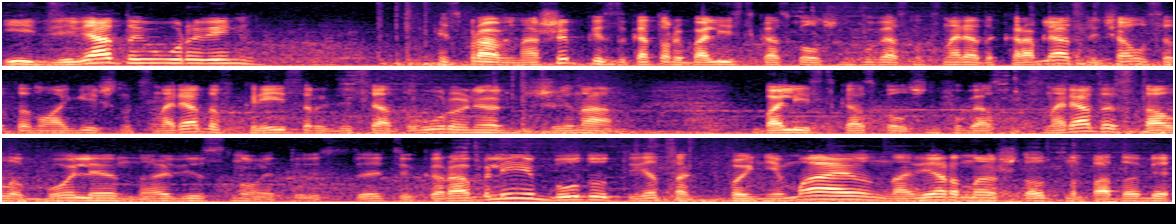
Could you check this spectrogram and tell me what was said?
И 9 уровень, исправлена ошибка, из-за которой баллистика осколочно-фугасных снарядов корабля отличалась от аналогичных снарядов крейсера 10 уровня Джинан баллистика осколочно-фугасных снарядов стала более навесной. То есть эти корабли будут, я так понимаю, наверное, что-то наподобие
